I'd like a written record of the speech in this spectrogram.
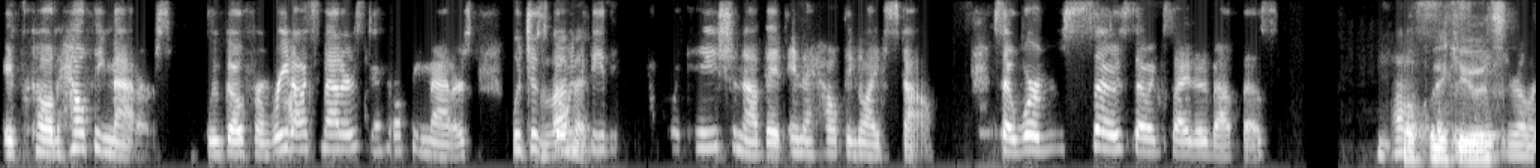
It's called Healthy Matters. We go from Redox Matters to Healthy Matters, which is Love going it. to be the application of it in a healthy lifestyle. So we're so, so excited about this. Yes, well, thank you. It's, really,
